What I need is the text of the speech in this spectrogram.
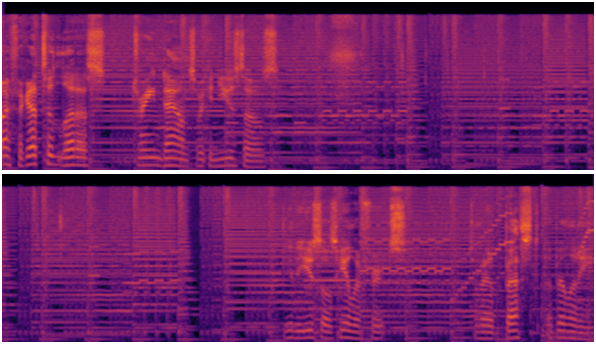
Oh, I forgot to let us drain down so we can use those. Need to use those healer fruits to their best ability.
